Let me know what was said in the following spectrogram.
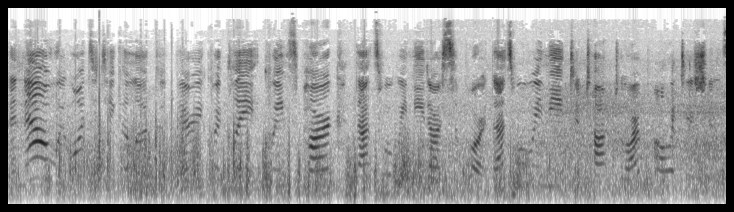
And now we want to take a look very quickly. Queen's Park, that's where we need our support. That's where we need to talk to our politicians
